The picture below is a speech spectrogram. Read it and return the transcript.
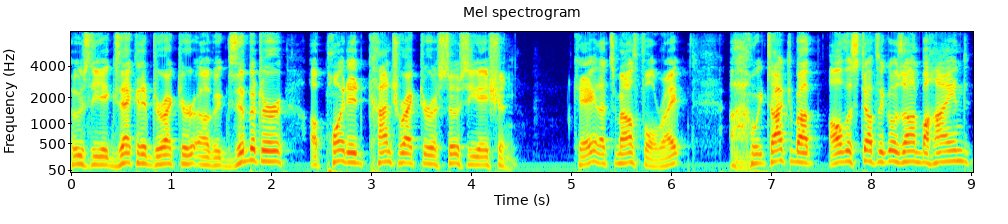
who's the executive director of Exhibitor Appointed Contractor Association. Okay, that's a mouthful, right? Uh, we talked about all the stuff that goes on behind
